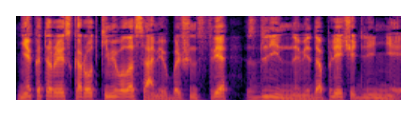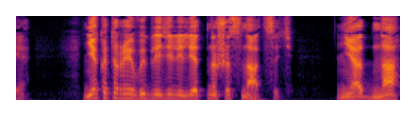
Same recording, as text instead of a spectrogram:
некоторые с короткими волосами, в большинстве с длинными, до плечи длиннее. Некоторые выглядели лет на шестнадцать, не одна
